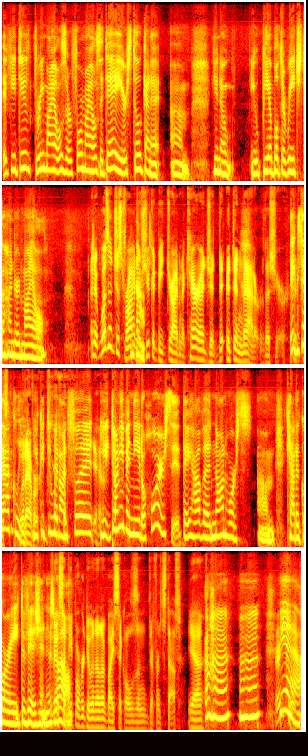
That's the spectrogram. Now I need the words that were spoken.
if you do 3 miles or 4 miles a day, you're still to um you know you'll be able to reach the 100 mile. And it wasn't just riders. You could be driving a carriage. It, it didn't matter this year. Exactly. whatever. You could do it on foot. Yeah. You don't even need a horse. They have a non-horse um, category division as well. some people were doing it on bicycles and different stuff. Yeah. uh-huh. Uh-huh. Very Yeah.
